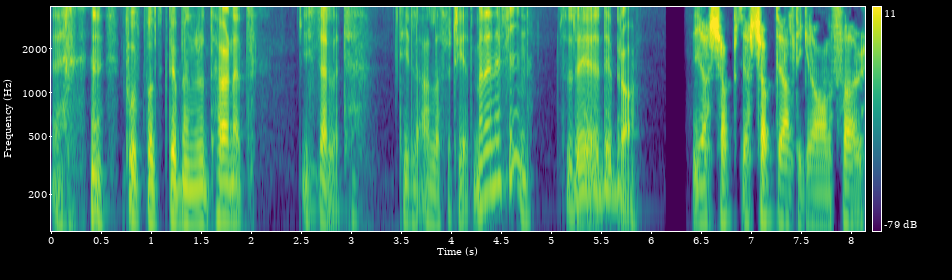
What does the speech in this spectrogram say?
fotbollsklubben runt hörnet istället till allas förtret. Men den är fin, så det, det är bra. Jag, köpt, jag köpte alltid gran förr,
